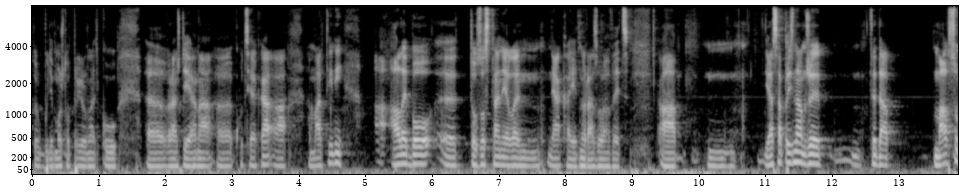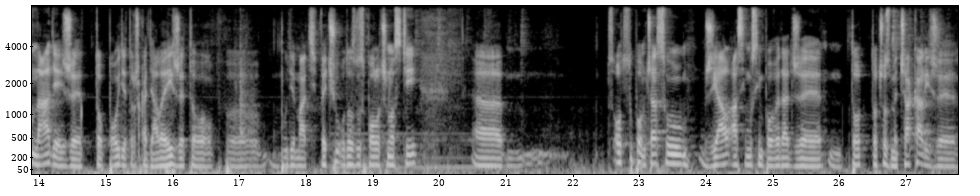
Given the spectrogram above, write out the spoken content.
ktorú bude možno prirovnať ku e, vražde Jana e, Kuciaka a, a Martiny, alebo e, to zostane len nejaká jednorazová vec. A mm, ja sa priznám, že teda mal som nádej, že to pôjde troška ďalej, že to bude mať väčšiu odozvu spoločnosti. S odstupom času, žiaľ, asi musím povedať, že to, to čo sme čakali, že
